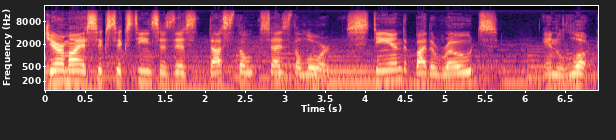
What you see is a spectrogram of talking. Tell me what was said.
Jeremiah 6:16 says this, thus the, says the Lord, stand by the roads and look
